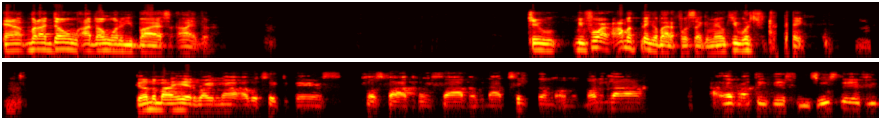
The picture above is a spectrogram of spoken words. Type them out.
and but I don't, I don't want to be biased either. Q, before I'm gonna think about it for a second, man. Q, what you think? Gun to my head right now, I would take the Bears plus five point five. I would not take them on the money line. However, I think there's some juice there. If you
